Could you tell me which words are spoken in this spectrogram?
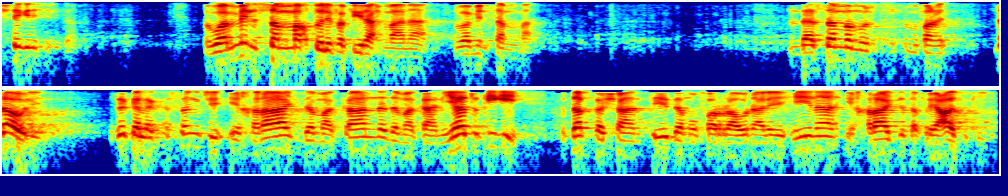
شته کې نشته شته ومن ثم مختلف فی رحمانا ومن ثم دا ثم مفعول دا ولي ځکه لکه څنګه چې اخراج د مکان نه د مکانیاتو کیږي دقه شانتی د مفرعون علیهینا اخراج د تفریعات کیږي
